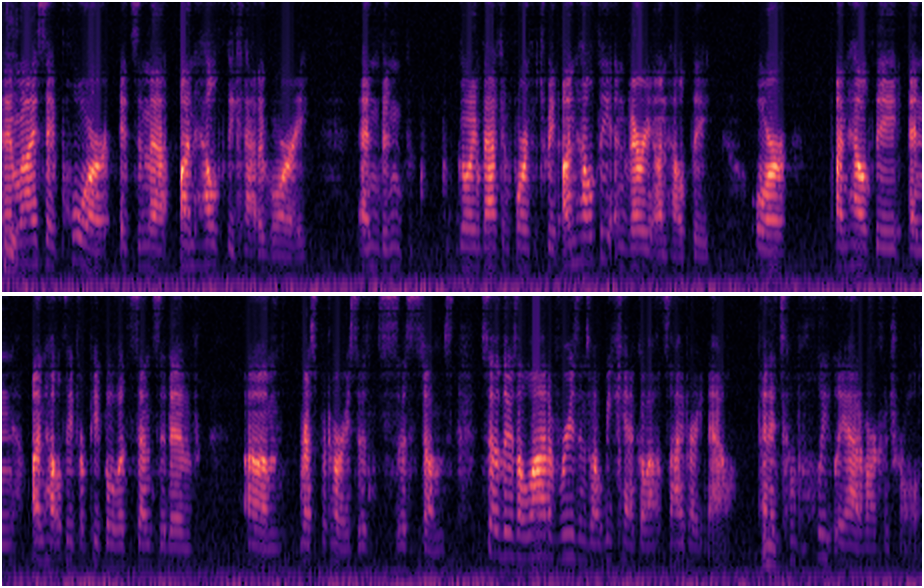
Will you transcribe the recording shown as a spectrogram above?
And when I say poor, it's in the unhealthy category and been going back and forth between unhealthy and very unhealthy, or unhealthy and unhealthy for people with sensitive um, respiratory systems. So there's a lot of reasons why we can't go outside right now. and it's completely out of our control.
